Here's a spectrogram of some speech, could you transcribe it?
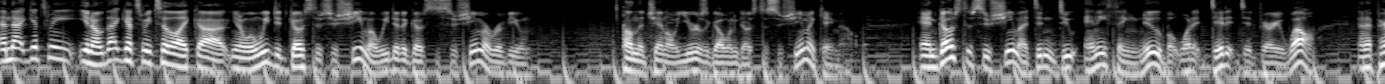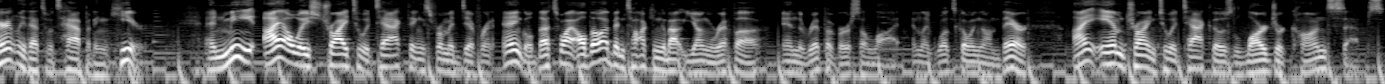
and that gets me, you know, that gets me to like, uh, you know, when we did Ghost of Tsushima, we did a Ghost of Tsushima review on the channel years ago when Ghost of Tsushima came out. And Ghost of Tsushima didn't do anything new, but what it did, it did very well. And apparently that's what's happening here. And me, I always try to attack things from a different angle. That's why, although I've been talking about Young Rippa and the Rippaverse a lot and like what's going on there, I am trying to attack those larger concepts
